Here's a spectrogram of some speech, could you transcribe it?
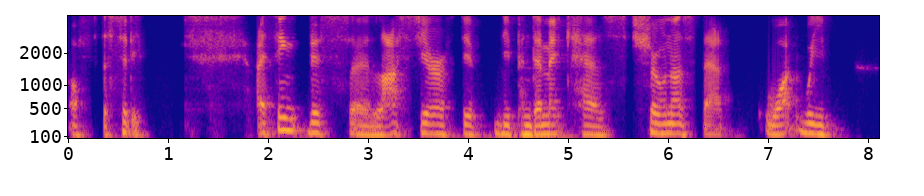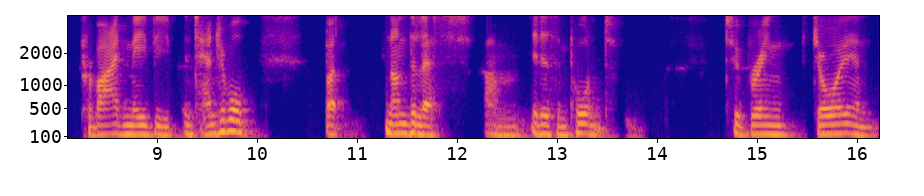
of the city. I think this uh, last year of the, the pandemic has shown us that what we provide may be intangible, nonetheless, um, it is important to bring joy and,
